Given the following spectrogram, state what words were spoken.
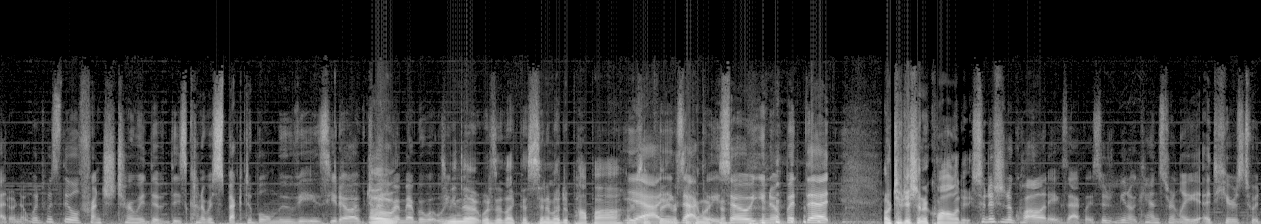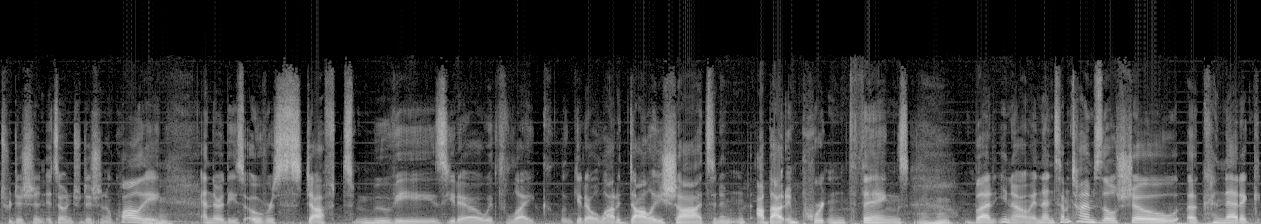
I don't know what was the old French term with the, these kind of respectable movies. You know, I'm trying Oh, to remember what we you mean the what is it like the cinema de papa or yeah, something? or something exactly. like that? so you know, but that Oh, tradition of quality. tradition of quality exactly. So you know Cannes certainly adheres to a tradition its own tradition of quality. And there are these overstuffed movies you know with like you know a lot of dolly shots and um, about important things. But you know and then sometimes they'll show a kinetic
